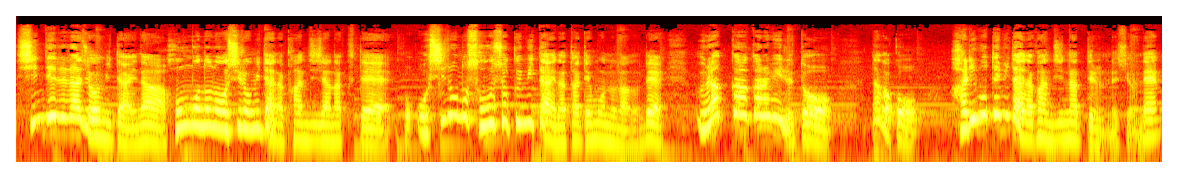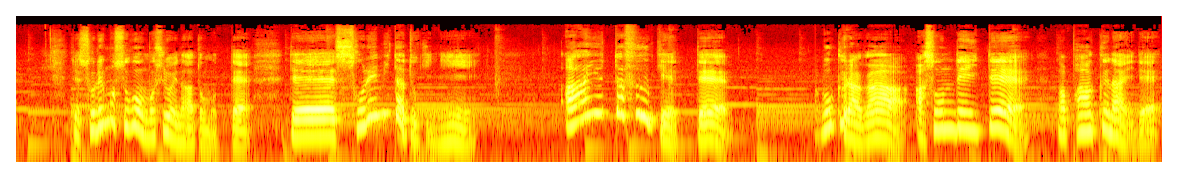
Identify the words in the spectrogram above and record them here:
シンデレラ城みたいな本物のお城みたいな感じじゃなくてお城の装飾みたいな建物なので裏側から見るとなんかこうハリボテみたいな感じになってるんですよねでそれもすごい面白いなと思って。でそれ見た時にああいった風景って僕らが遊んでいて、まあ、パーク内で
